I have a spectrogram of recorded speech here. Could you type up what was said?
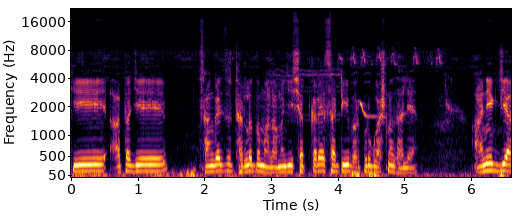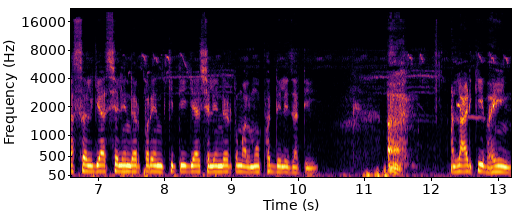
की आता जे सांगायचं ठरलं तुम्हाला म्हणजे शेतकऱ्यासाठी भरपूर घोषणा झाल्या. अनेक जे असेल गॅस सिलेंडरपर्यंत किती गॅस सिलेंडर तुम्हाला मोफत दिले जातील. लाडकी बहीण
